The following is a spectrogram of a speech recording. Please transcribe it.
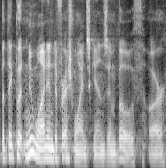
But they put new wine into fresh wineskins, and both are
